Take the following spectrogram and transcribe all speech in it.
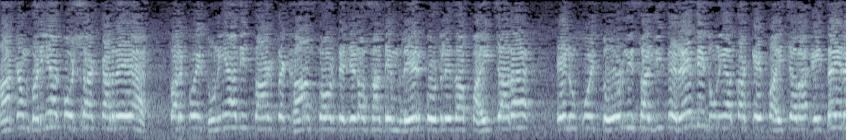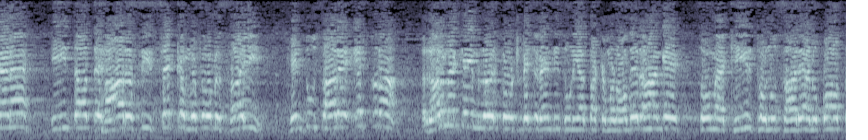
ਹਾਕਮ ਬੜੀਆਂ ਕੋਸ਼ਿਸ਼ਾਂ ਕਰ ਰਹੇ ਆ ਪਰ ਕੋਈ ਦੁਨੀਆ ਦੀ ਤਾਕਤ ਖਾਸ ਤੌਰ ਤੇ ਜਿਹੜਾ ਸਾਡੇ ਮਲੇਰਕੋਟਲੇ ਦਾ ਭਾਈਚਾਰਾ ਇਹਨੂੰ ਕੋਈ ਤੋੜ ਨਹੀਂ ਸਕਦੀ ਤੇ ਰਹਿੰਦੀ ਦੁਨੀਆ ਤੱਕ ਇਹ ਭਾਈਚਾਰਾ ਇਦਾਂ ਹੀ ਰਹਿਣਾ ਈਦ ਦਾ ਤਿਹਾਰ ਅਸੀਂ ਸਿੱਖ, ਮੁਸਲਮ, ਈਸਾਈ, ਹਿੰਦੂ ਸਾਰੇ ਇਸ ਤਰ੍ਹਾਂ ਰਲ ਮਿਲ ਕੇ ਹੀ ਮਲੇਰਕੋਟਲੇ 'ਚ ਰਹਿੰਦੀ ਦੁਨੀਆ ਤੱਕ ਮਨਾਉਂਦੇ ਰਹਾਂਗੇ। ਸੋ ਮੈਂ ਅਖੀਰ ਤੁਹਾਨੂੰ ਸਾਰਿਆਂ ਨੂੰ ਬਹੁਤ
